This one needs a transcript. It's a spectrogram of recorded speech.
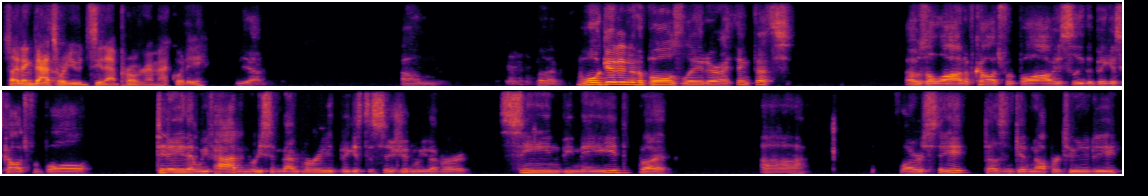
So I think that's yeah. where you would see that program equity. Yeah. Um, but we'll get into the bowls later. I think that's that was a lot of college football. Obviously, the biggest college football day that we've had in recent memory, the biggest decision we've ever seen be made. But uh, Florida State doesn't get an opportunity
